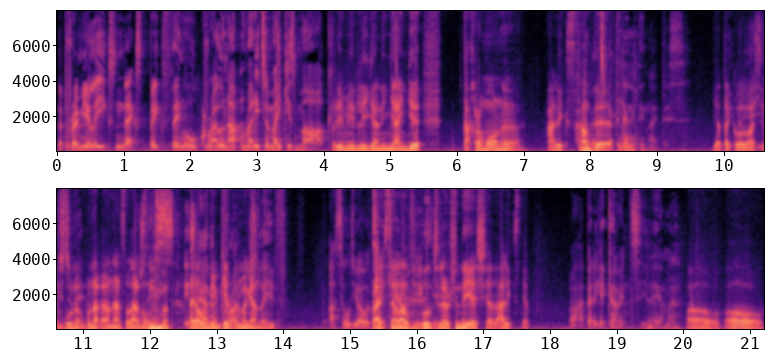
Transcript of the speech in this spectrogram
The Premier League's next big thing, all grown up and ready to make his mark. Premier Liga'ning yangi qahramoni Alex Hunter. Я такой вообще буны бунаqa narsalarni umuman hayolimga ham keltirmagandim. Professional futbolchilar shunday yashashadi, Alex deb. Right, I better get going. See you later, man. Oh, oh.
